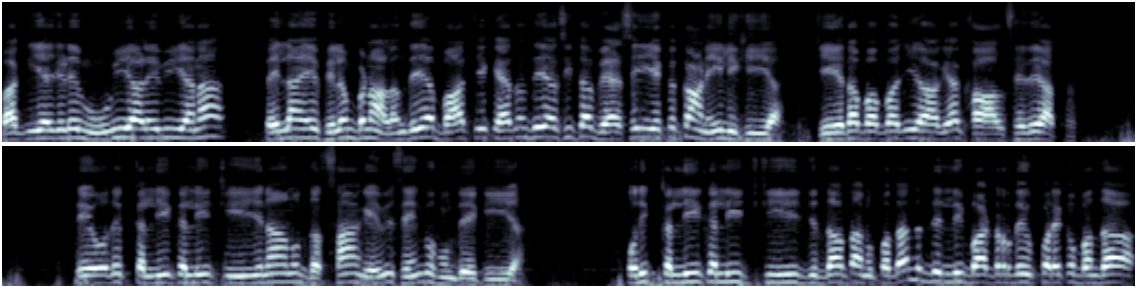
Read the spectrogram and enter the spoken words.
ਬਾਕੀ ਆ ਜਿਹੜੇ ਮੂਵੀ ਵਾਲੇ ਵੀ ਆ ਨਾ ਪਹਿਲਾਂ ਇਹ ਫਿਲਮ ਬਣਾ ਲੈਂਦੇ ਆ, ਬਾਅਦ ਚ ਕਹਿ ਦਿੰਦੇ ਅਸੀਂ ਤਾਂ ਵੈਸੇ ਹੀ ਇੱਕ ਕਹਾਣੀ ਲਿਖੀ ਆ। ਜੇ ਤਾਂ ਬਾਬਾ ਜੀ ਆ ਗਿਆ ਖਾਲਸੇ ਦੇ ਹੱਥ, ਤੇ ਉਹਦੇ ਕੱਲੀ ਕੱਲੀ ਚੀਜ਼ ਨਾ ਉਹਨੂੰ ਦੱਸਾਂਗੇ ਵੀ ਸਿੰਘ ਹੁੰਦੇ ਕੀ ਆ। ਉਹਦੀ ਕੱਲੀ ਕੱਲੀ ਚੀਜ਼ ਜਿੱਦਾਂ ਤੁਹਾਨੂੰ ਪਤਾ ਨਾ, ਦਿੱਲੀ ਬਾਰਡਰ ਦੇ ਉੱਪਰ ਇੱਕ ਬੰਦਾ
